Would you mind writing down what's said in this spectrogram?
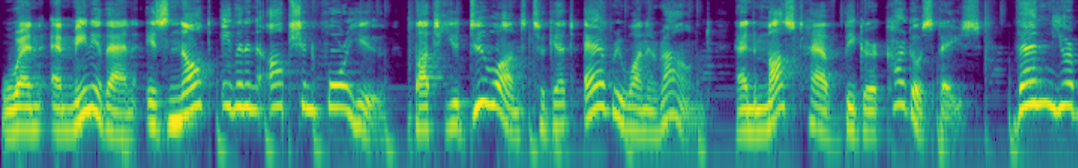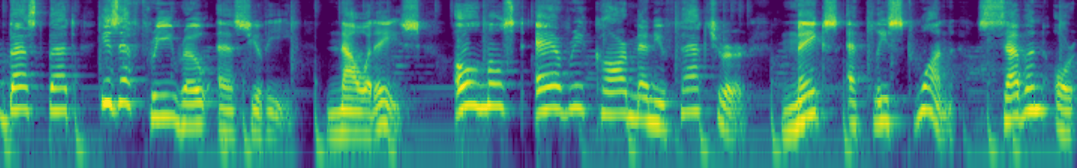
When a minivan is not even an option for you, but you do want to get everyone around and must have bigger cargo space, then your best bet is a three-row SUV. Nowadays, almost every car manufacturer makes at least one 7 or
